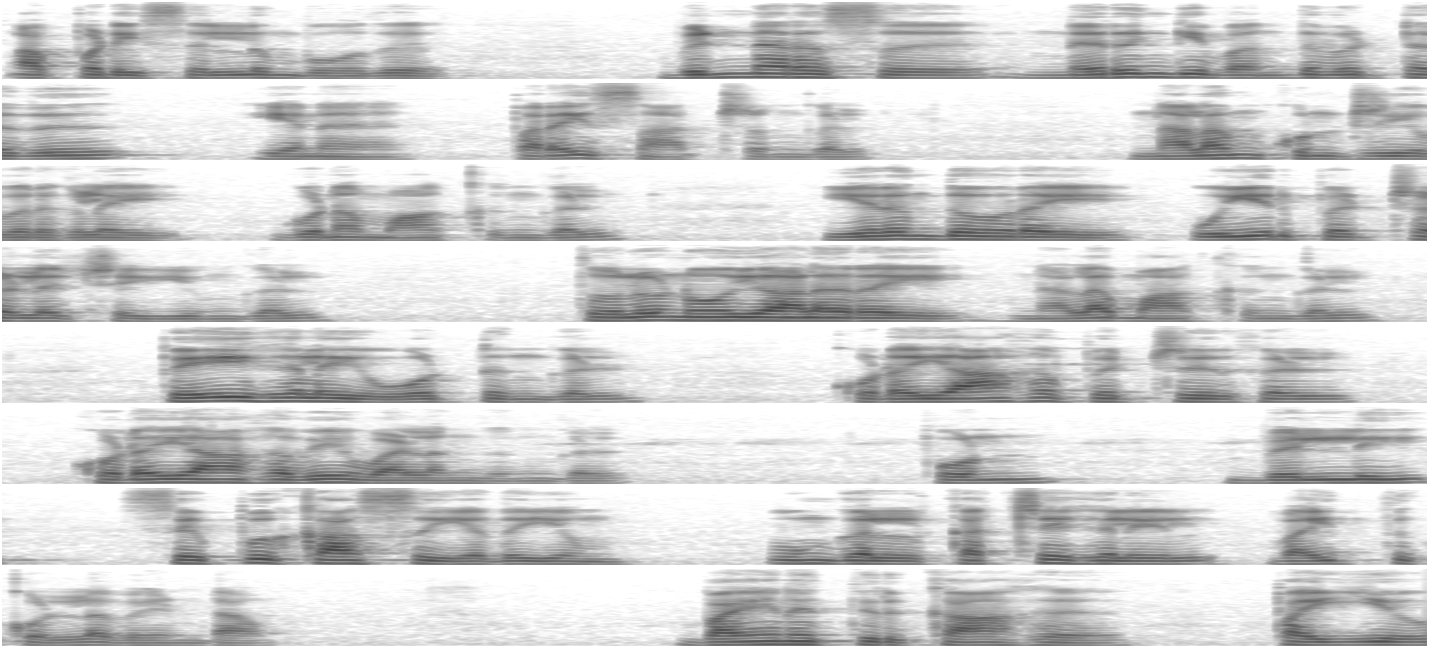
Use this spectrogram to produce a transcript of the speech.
அப்படி செல்லும்போது விண்ணரசு நெருங்கி வந்துவிட்டது என பறைசாற்றுங்கள். நலம் குன்றியவர்களை குணமாக்குங்கள். இறந்தோரை உயிர் பெற்றெழச் செய்யுங்கள். தொழுநோயாளரை நலமாக்குங்கள். பேய்களை ஓட்டுங்கள். கொடையாக பெற்றீர்கள். கொடையாகவே வழங்குங்கள். பொன் வெள்ளி செப்பு காசு எதையும் உங்கள் கச்சைகளில் வைத்து கொள்ள வேண்டாம். பயணத்திற்காக பையோ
